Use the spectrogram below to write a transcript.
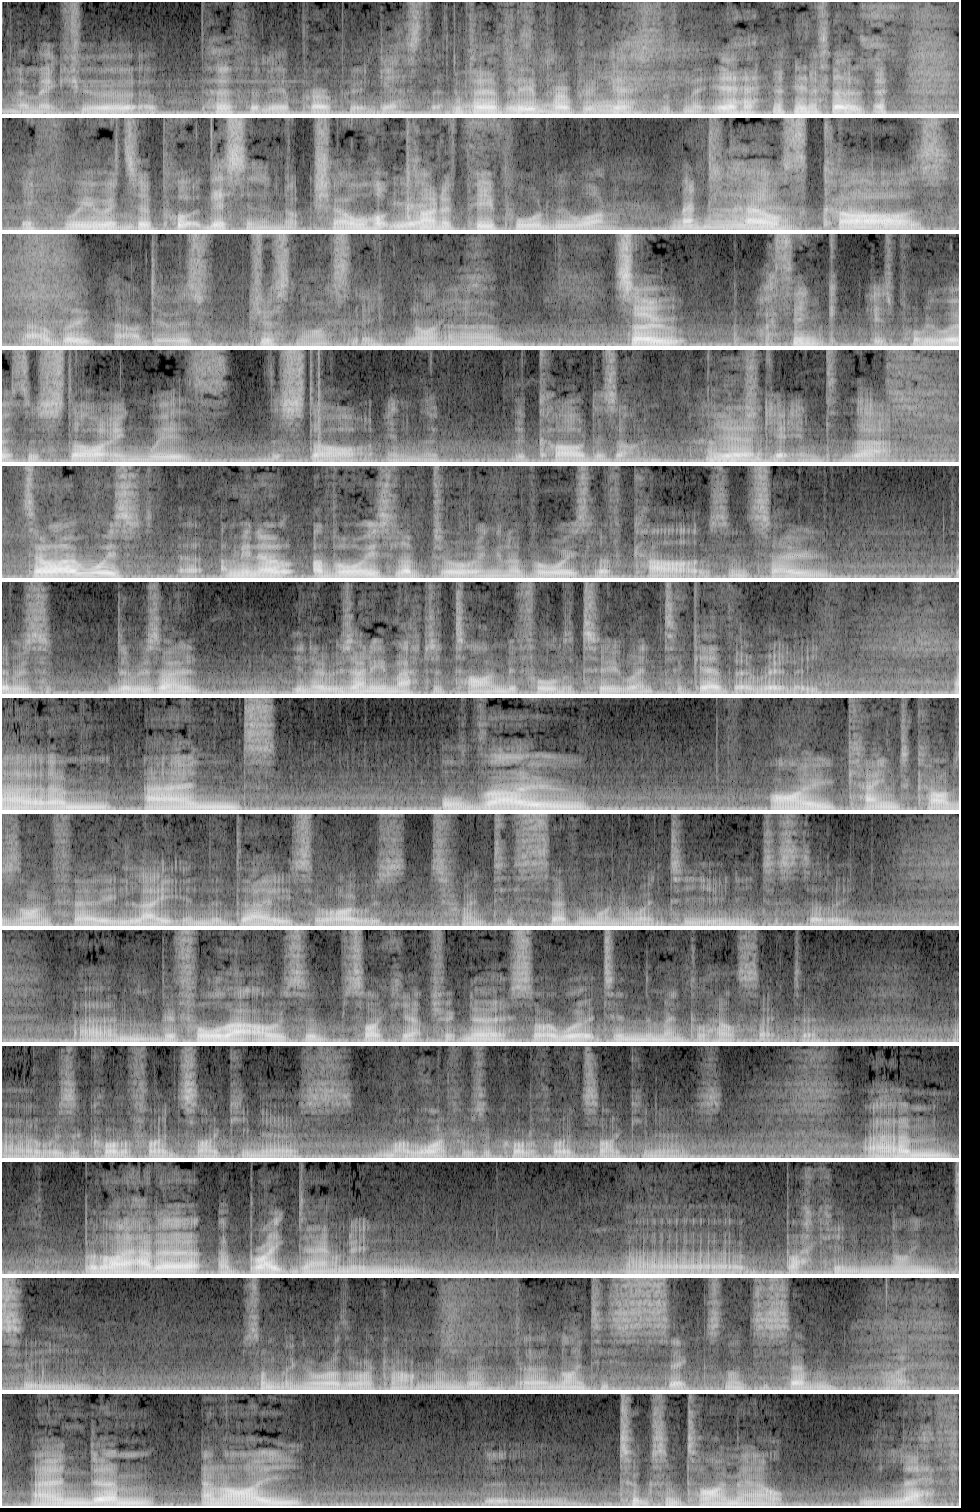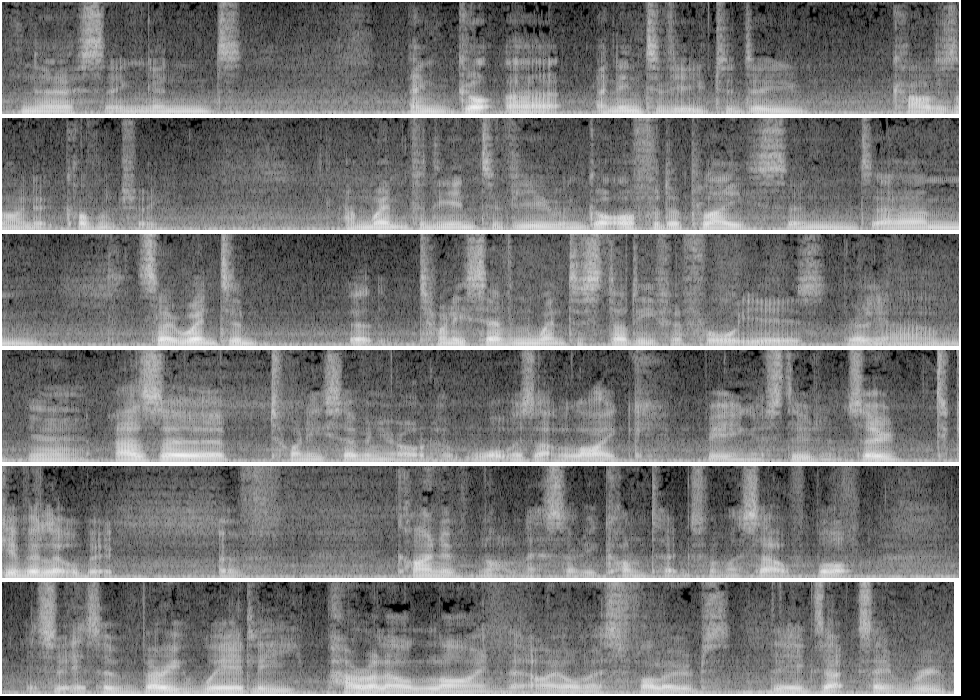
That makes you a, a perfectly appropriate guest. Then, a right, perfectly doesn't it? appropriate Yeah. guest, doesn't it? Yeah, it does. If we were Um, to put this in a nutshell, what yeah. kind of people would we want? Mental Yeah, health, cars. That'll do. That'll do us just nicely. Nice. Um, so I think it's probably worth us starting with the start in the, the car design. How Yeah. did you get into that? So I always, I mean, I- I've always loved drawing and I've always loved cars, and so there was, there was, only, you know, it was only a matter of time before the two went together, really. Um, and although I came to car design fairly late in the day, so I was 27 when I went to uni to study. Um, before that, I was a psychiatric nurse, so I worked in the mental health sector. Uh, was a qualified psyche nurse. My wife was a qualified psyche nurse. Um, but I had a, a breakdown in uh, back in 90 something or other, I can't remember, uh, 96, 97. Right. And, um, and I uh, took some time out, left nursing, and, and got uh, an interview to do car design at Coventry. And went for the interview and got offered a place. And um, so went to, at 27, went to study for four years. Brilliant. Um, yeah. As a 27 year old, what was that like being a student. So to give a little bit of kind of not necessarily context for myself, but it's, it's a very weirdly parallel line that I almost followed the exact same route.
